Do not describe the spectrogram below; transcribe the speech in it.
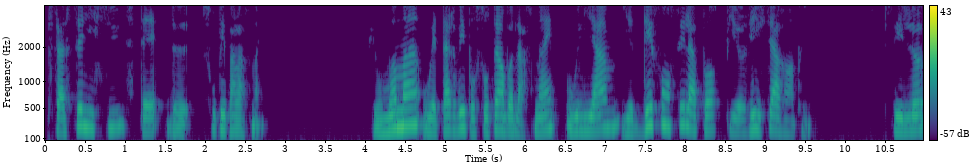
puis sa seule issue, c'était de sauter par la fenêtre. Puis au moment où il est arrivé pour sauter en bas de la fenêtre, William, il a défoncé la porte puis a réussi à rentrer. C'est là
